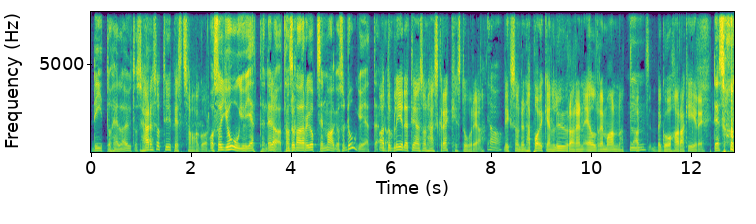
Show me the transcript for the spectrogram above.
dit och hälla ut och så Det här är så typiskt sagor. Och så gjorde ju jätten det då, Ja, att han då- skar upp sin mage och så dog ju jätten Att då blir det till en sån här skräckhistoria. Ja. Liksom den här pojken lurar en äldre man att, Mm. att begå harakiri. Det som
